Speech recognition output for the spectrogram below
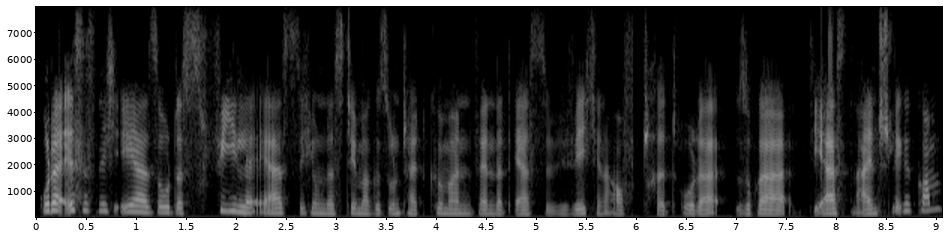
Oder ist es nicht eher so, dass viele erst sich um das Thema Gesundheit kümmern, wenn das erste Wehwehchen auftritt oder sogar die ersten Einschläge kommen?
